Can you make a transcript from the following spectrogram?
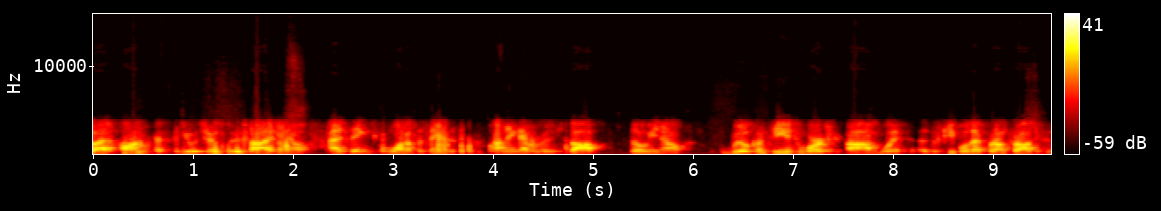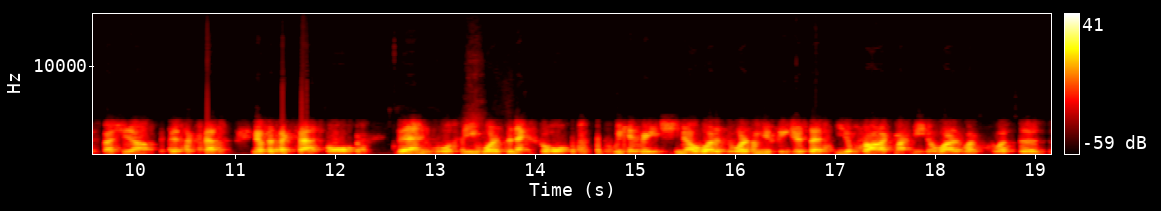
But on a future side, you know, I think one of the things is funding never really stops. So you know, we'll continue to work um, with the people that put on projects, especially uh, if they're success. You know, if they're successful, then we'll see what is the next goal we can reach. You know, what is what are some new features that your product might need, or what what what's the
